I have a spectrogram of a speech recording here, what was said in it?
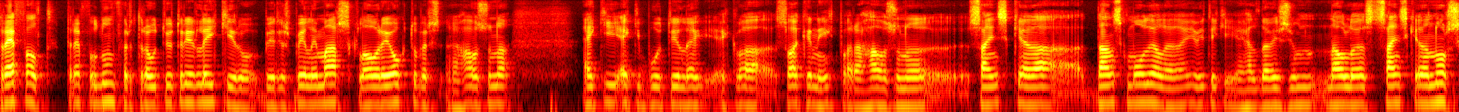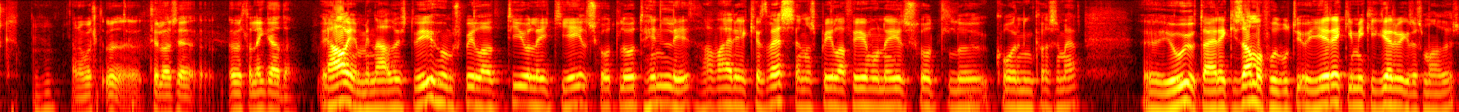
treffald treffald umferð, 33 leikir og byrja að spila í mars, klára í oktober hafa svona, ekki, ekki búið til eitthvað svaka nýtt bara hafa svona sænsk eða dansk módel eða ég veit ekki ég held að við séum nálegast sænsk eða norsk. Mm -hmm. Þannig að til að sé auðvitað lengja þetta? Já, ég minna, þú veist, við höfum spilað tíu leiki í eilskótlu og hinnlið, það væri ekkert vest en að spila fyrir múna eilskótlu, kóring, hvað sem er. Jújú, uh, jú, það er ekki sama fútból og ég er ekki mikið gerfigræsmaður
